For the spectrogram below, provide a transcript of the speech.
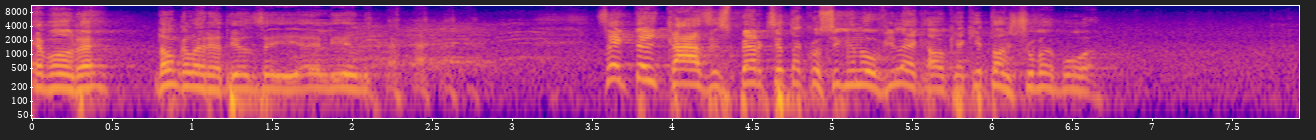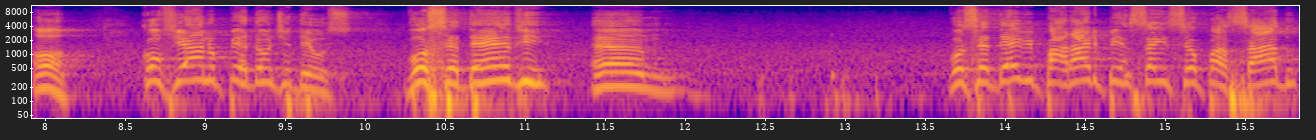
É bom, né? Dá um glória a Deus aí, é lindo. Você que tem em casa, espero que você está conseguindo ouvir legal, que aqui está uma chuva boa. Ó, confiar no perdão de Deus. Você deve você deve parar e pensar em seu passado,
